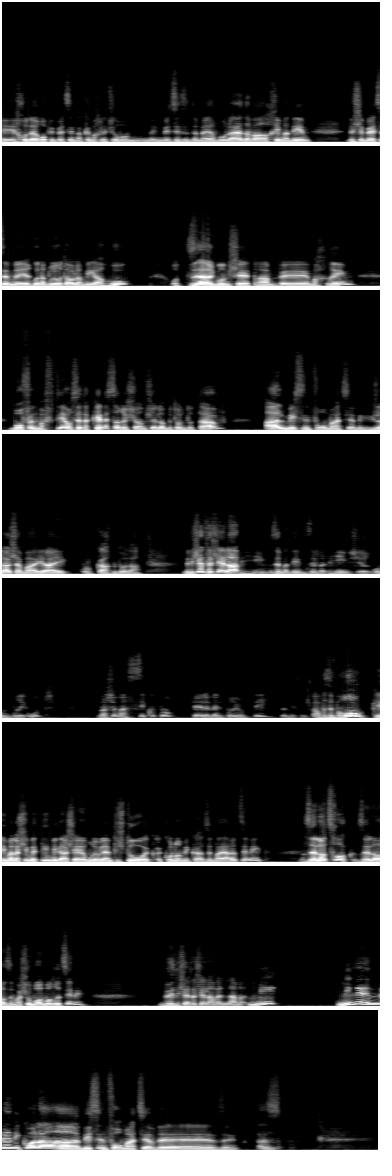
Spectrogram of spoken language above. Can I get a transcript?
האיחוד האירופי בעצם גם כן מחליט שהוא מזיז את זה מהר, ואולי הדבר הכי מדהים זה שבעצם אה, ארגון הבריאות העולמי, ההוא, זה הארגון שטראמפ אה, מחרים, באופן מפתיע עושה את הכנס הראשון שלו בתולדותיו על מיסאינפורמציה, בגלל שהבעיה היא כל כך גדולה. ונשאלת השאלה, מדהים. זה מדהים. זה מדהים שארגון בריאות, מה שמעסיק אותו כאלמנט בריאותי, זה מיסאינפורמציה. אבל זה ברור, כי אם אנשים מתים בגלל שאומרים להם תשתו אק- אקונומיקה, זה בעיה רצינית. נכון. זה לא צחוק, זה לא, זה משהו מאוד מאוד רציני. ונשאלת השאלה, אבל למה, מי, מי נהנה מכל הדיסאינפורמציה וזה? אז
